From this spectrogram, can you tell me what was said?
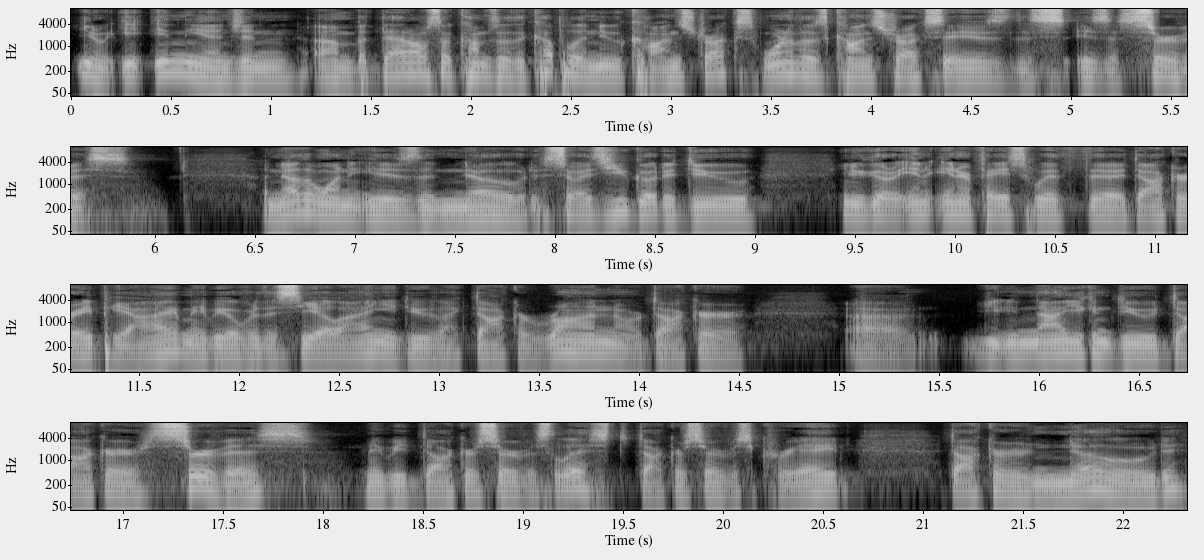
you know, in the engine, um, but that also comes with a couple of new constructs. One of those constructs is this is a service. Another one is the node. So as you go to do you, know, you go to in- interface with the Docker API, maybe over the CLI, and you do like Docker run or Docker. Uh, you, now you can do Docker service, maybe Docker service list, Docker service create, Docker node,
